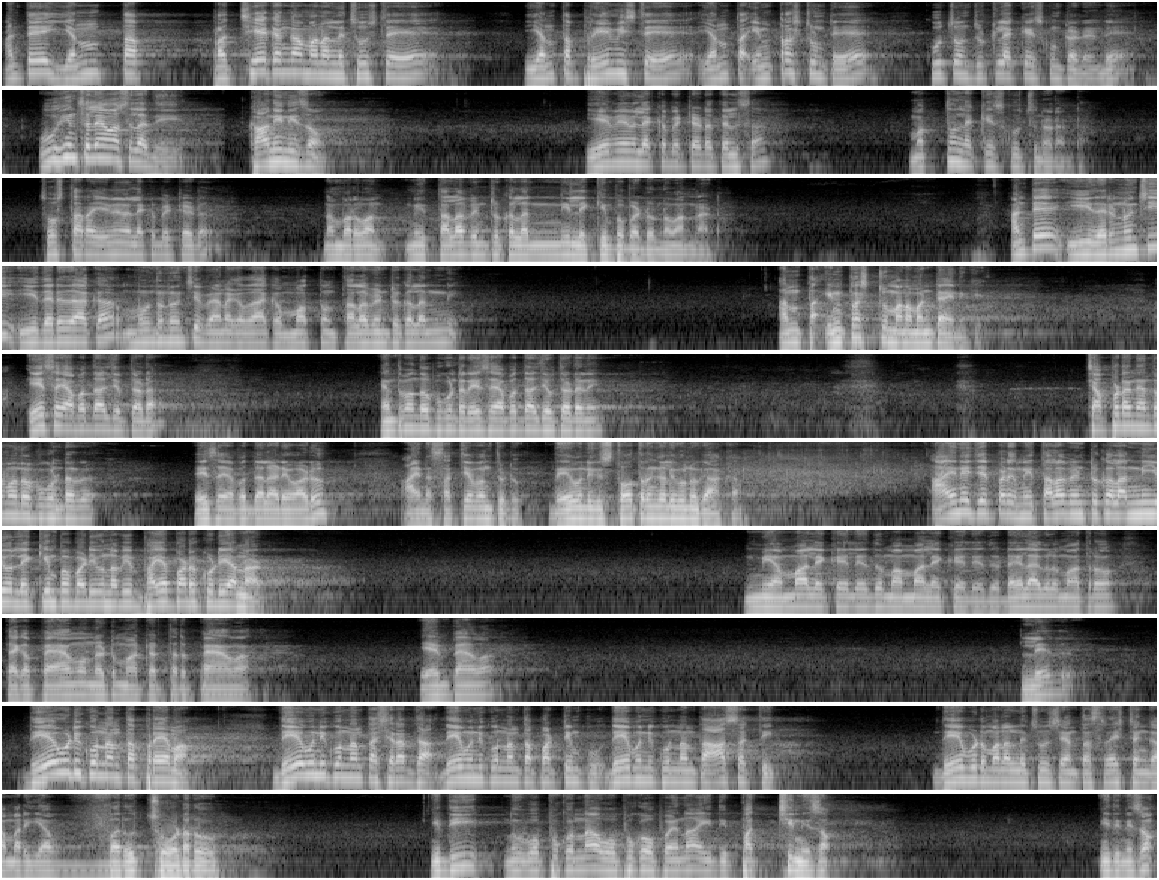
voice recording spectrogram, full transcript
అంటే ఎంత ప్రత్యేకంగా మనల్ని చూస్తే ఎంత ప్రేమిస్తే ఎంత ఇంట్రెస్ట్ ఉంటే కూర్చొని జుట్టు లెక్కేసుకుంటాడండి ఊహించలేం అసలు అది. కానీ నిజం. ఏమేమి లెక్క పెట్టాడో తెలుసా? మొత్తం లెక్కేసి కూర్చున్నాడంట. చూస్తారా ఏమేమి లెక్క పెట్టాడు? నంబర్ వన్ మీ తల వెంట్రుకలన్నీ లెక్కింపబడి ఉన్నావు అన్నాడు. అంటే ఈ దరి నుంచి ఈ దరి దాకా ముందు నుంచి వెనక దాకా మొత్తం తల వెంట్రుకలన్నీ. అంత ఇంట్రెస్ట్ మనమంటే ఆయనకి. ఏసై అబద్ధాలు చెప్తాడా? ఎంతమంది ఒప్పుకుంటారు ఏసై అబద్ధాలు చెప్తాడని? చెప్పడాన్ని ఎంతమంది ఒప్పుకుంటారు? ఏసై అబద్ధాలు ఆడేవాడు ఆయన సత్యవంతుడు. దేవునికి స్తోత్రం కలుగును గాక ఆయనే చెప్పాడు మీ తల వెంట్రుకలు అన్నీ లెక్కింపబడి ఉన్నవి భయపడకుడి అన్నాడు. మీ అమ్మ లెక్కే లేదు మా అమ్మ లెక్కే లేదు. డైలాగులు మాత్రం తెగ ప్రేమ ఉన్నట్టు మాట్లాడతారు ప్రేమ. ఏం ప్రేమ? లేదు. దేవుడికి ఉన్నంత ప్రేమ దేవునికి ఉన్నంత శ్రద్ధ దేవునికి ఉన్నంత పట్టింపు దేవునికి ఉన్నంత ఆసక్తి. దేవుడు మనల్ని చూసేంత శ్రేష్టంగా మరి ఎవ్వరు చూడరు. ఇది నువ్వు ఒప్పుకున్నా ఒప్పుకోకపోయినా ఇది పచ్చి నిజం. ఇది నిజం.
